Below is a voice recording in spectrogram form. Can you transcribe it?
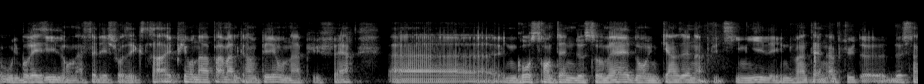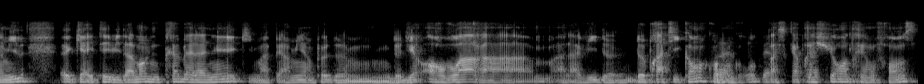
où le Brésil, on a fait des choses extra. Et puis on a pas mal grimpé, on a pu faire une grosse trentaine de sommets, dont une quinzaine à plus de 6000 et une vingtaine à plus de, de 5000, euh, qui a été évidemment une très belle année, qui m'a permis un peu de, de, dire au revoir à, à la vie de, de pratiquant, quoi, en gros, parce qu'après je suis rentré en France,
